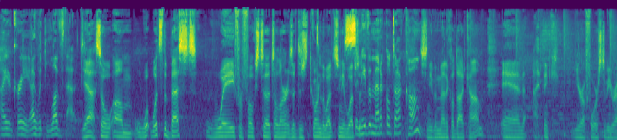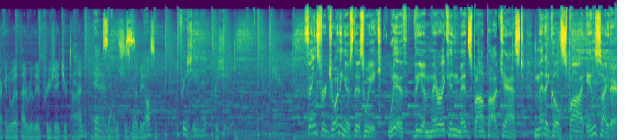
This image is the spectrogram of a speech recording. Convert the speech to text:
I agree. I would love that. yeah. So, um, what, what's the best way for folks to, to learn? Is it just going to the web, Suneva website? SunevaMedical.com. SunevaMedical.com. And I think you're a force to be reckoned with. I really appreciate your time. Thanks, and Alex. this is going to be awesome. Appreciate it. Appreciate it. Thanks for joining us this week with the American Med Spa Podcast, Medical Spa Insider.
